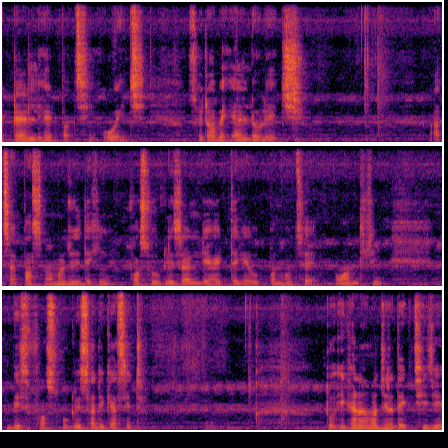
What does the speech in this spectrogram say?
একটা অ্যালডিহাইড পাচ্ছি ওএইচ সো এটা হবে অ্যালডোলেজ আচ্ছা পাঁচ নম্বর যদি দেখি ফসফোগ্লিসারেলডিহাইড থেকে উৎপন্ন হচ্ছে one three bis phosphoglyceric acid তো এখানে আমরা যেটা দেখছি যে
